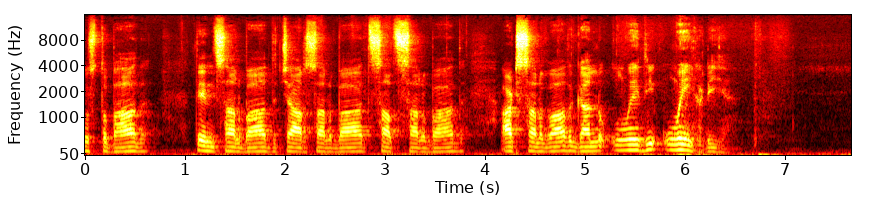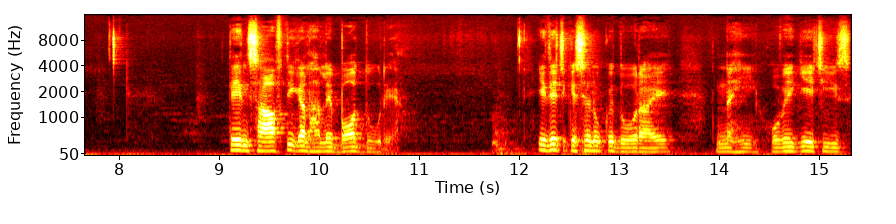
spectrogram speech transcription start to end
ਉਸ ਤੋਂ ਬਾਅਦ 3 ਸਾਲ ਬਾਅਦ 4 ਸਾਲ ਬਾਅਦ 7 ਸਾਲ ਬਾਅਦ 8 ਸਾਲ ਬਾਅਦ ਗੱਲ ਉਵੇਂ ਦੀ ਉਵੇਂ ਹੀ ਖੜੀ ਹੈ। ਤੇ ਇਨਸਾਫ ਦੀ ਗੱਲ ਹਾਲੇ ਬਹੁਤ ਦੂਰ ਆ। ਇਹਦੇ 'ਚ ਕਿਸੇ ਨੂੰ ਕੋਈ ਦੋ ਰਾਏ ਨਹੀਂ ਹੋਵੇਗੀ। ਇਹ ਚੀਜ਼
